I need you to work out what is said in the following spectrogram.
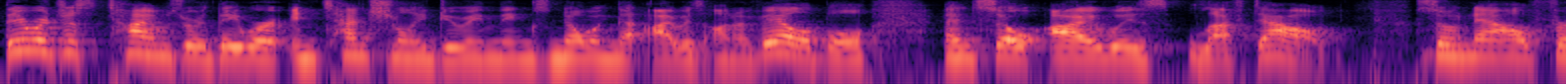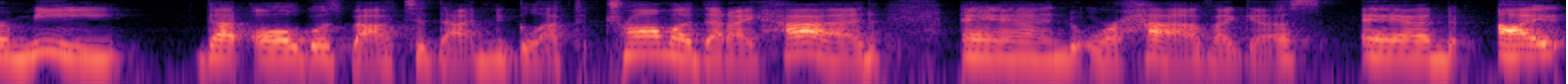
there were just times where they were intentionally doing things knowing that i was unavailable and so i was left out. So now for me that all goes back to that neglect trauma that I had and or have, I guess, and i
